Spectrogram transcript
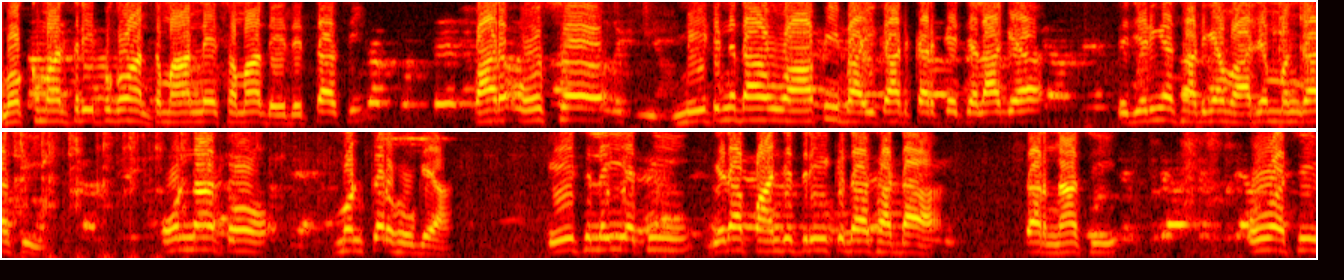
ਮੁੱਖ ਮੰਤਰੀ ਭਗਵੰਤ ਮਾਨ ਨੇ ਸਮਾਂ ਦੇ ਦਿੱਤਾ ਸੀ, ਪਰ ਉਸ ਮੀਟਿੰਗ ਦਾ ਉਹ ਆਪ ਹੀ ਬਾਈਕਾਟ ਕਰਕੇ ਚਲਾ ਗਿਆ ਤੇ ਜਿਹੜੀਆਂ ਸਾਡੀਆਂ ਵਾਜਬ ਮੰਗਾਂ ਸੀ, ਉਹਨਾਂ ਤੋਂ ਮੁਨਕਰ ਹੋ ਗਿਆ। ਇਸ ਲਈ ਅਸੀਂ ਜਿਹੜਾ 5 ਤਰੀਕ ਦਾ ਸਾਡਾ ਧਰਨਾ ਸੀ, ਉਹ ਅਸੀਂ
